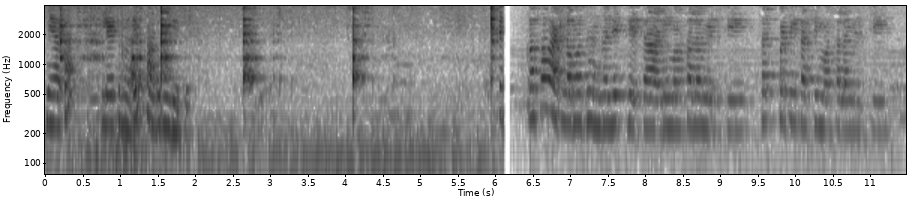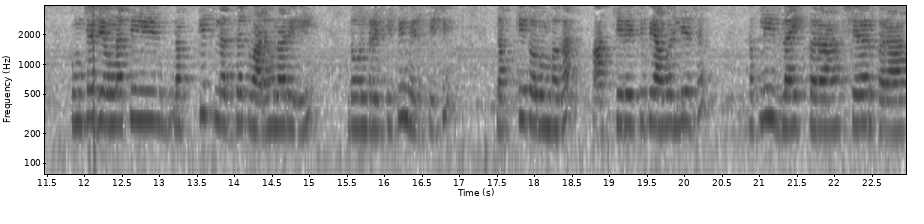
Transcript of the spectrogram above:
मी आता प्लेटमध्ये काढून घेते. कसा वाटला मग झणझणीत ठेचा आणि मसाला मिरची? चटपटीत अशी मसाला मिरची. तुमच्या जेवणाची नक्कीच लज्जत वाढवणारी ही दोन रेसिपी मिरचीची. नक्की करून बघा. आजची रेसिपी आवडली असेल तर प्लीज लाईक करा शेअर करा.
